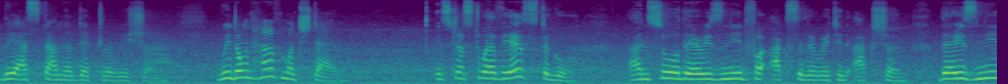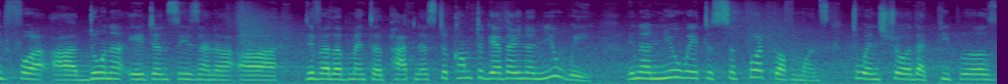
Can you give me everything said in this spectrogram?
the Astana Declaration. We don't have much time. It's just 12 years to go. And so there is need for accelerated action. There is need for our donor agencies and our, our developmental partners to come together in a new way, in a new way to support governments to ensure that people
